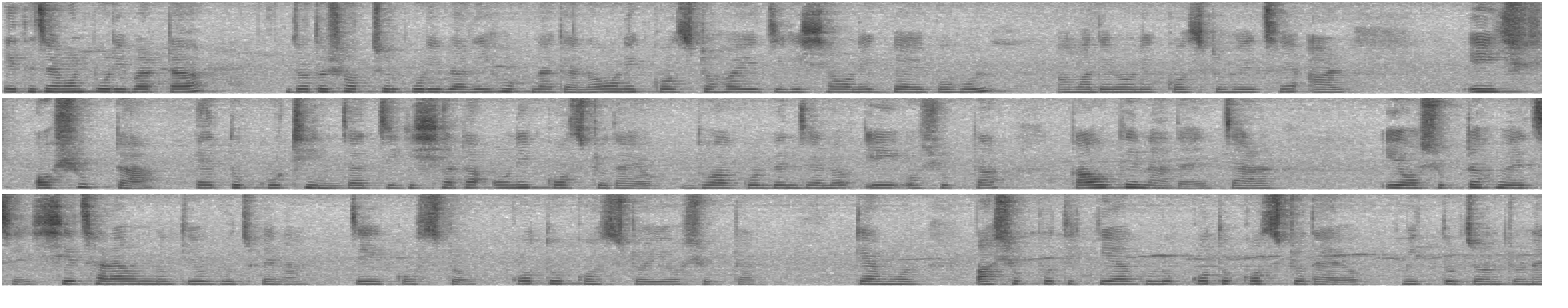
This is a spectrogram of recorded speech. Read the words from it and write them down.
এতে যেমন পরিবারটা যত সচ্ছল পরিবারই হোক না কেন, অনেক কষ্ট হয়। এই চিকিৎসা অনেক ব্যয়বহুল। আমাদের অনেক কষ্ট হয়েছে। আর এই অসুখটা এত কঠিন যার চিকিৎসাটা অনেক কষ্টদায়ক। দোয়া করবেন যেন এই অসুখটা কাউকে না দেয়, যার এই অসুখটা হয়েছে, সে ছাড়া অন্য কেউ বুঝবে না যে কষ্ট, কত কষ্ট এই অসুখটার। কেমন পাশক প্রতিক্রিয়াগুলো কত কষ্টদায়ক। মৃত্যুর যন্ত্রণা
